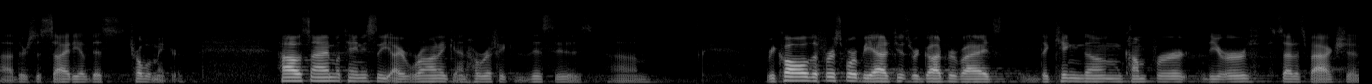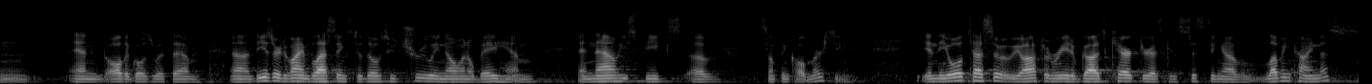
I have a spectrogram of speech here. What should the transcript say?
uh, their society of this troublemaker. How simultaneously ironic and horrific this is. Um, recall the first four Beatitudes where God provides the kingdom, comfort, the earth, satisfaction, and all that goes with them. Uh, these are divine blessings to those who truly know and obey Him. And now He speaks of something called mercy. In the Old Testament, we often read of God's character as consisting of loving kindness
